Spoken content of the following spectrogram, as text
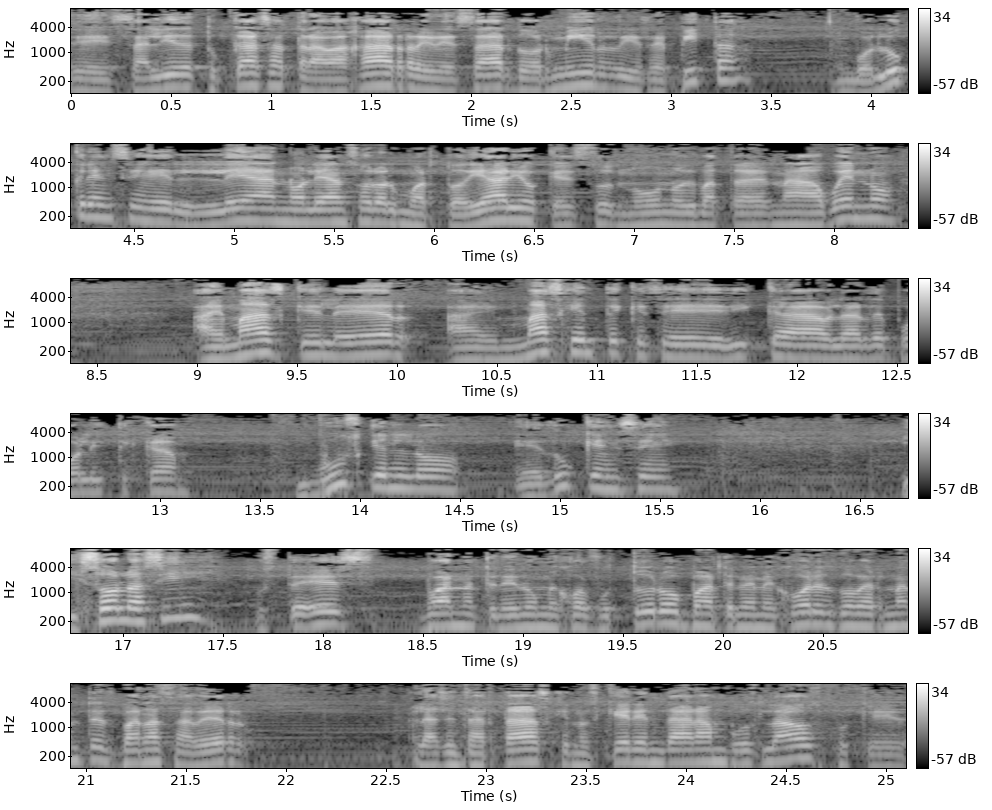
eh, salir de tu casa, trabajar, regresar, dormir y repita. Involúcrense, lean, no lean solo el muerto diario, que eso no nos va a traer nada bueno hay más que leer, hay más gente que se dedica a hablar de política. Búsquenlo, edúquense. Y solo así ustedes van a tener un mejor futuro, van a tener mejores gobernantes, van a saber las ensartadas que nos quieren dar ambos lados, porque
